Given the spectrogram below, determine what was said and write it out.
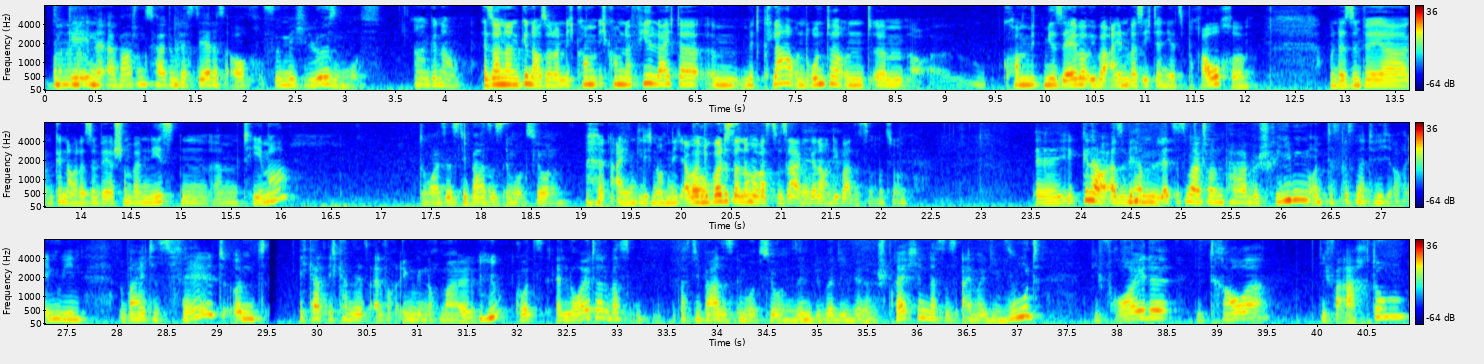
Und gehe in eine Erwartungshaltung, dass der das auch für mich lösen muss. Ah, genau. Äh, sondern genau, sondern ich komme ich komm da viel leichter ähm, mit klar und runter und ähm, komme mit mir selber überein, was ich dann jetzt brauche. Und da sind wir ja, genau, da sind wir ja schon beim nächsten ähm, Thema. Du meinst jetzt die Basisemotion? Eigentlich noch nicht, aber oh. du wolltest da noch mal was zu sagen. Genau, die Basisemotion. Äh, genau, also wir mhm. haben letztes Mal schon ein paar beschrieben und das ist natürlich auch irgendwie ein weites Feld und ich kann, ich kann sie jetzt einfach irgendwie noch mal mhm. kurz erläutern, was, was die Basisemotionen sind, über die wir sprechen. Das ist einmal die Wut, die Freude, die Trauer, die Verachtung,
